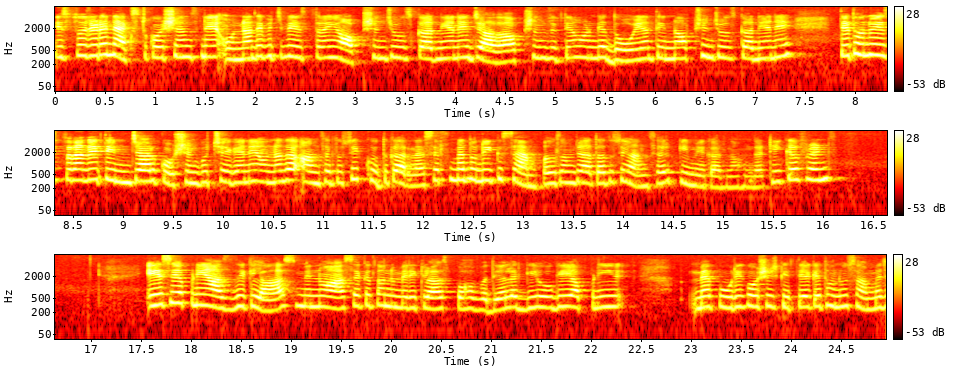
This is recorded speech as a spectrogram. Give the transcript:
ਇਸ ਤੋਂ ਜਿਹੜੇ ਨੈਕਸਟ ਕੁਐਸਚਨਸ ਨੇ, ਉਹਨਾਂ ਦੇ ਵਿੱਚ ਵੀ ਇਸ ਤਰ੍ਹਾਂ ਹੀ ਆਪਸ਼ਨ ਚੂਜ਼ ਕਰਨੀਆਂ ਨੇ, ਜ਼ਿਆਦਾ ਆਪਸ਼ਨਸ ਦਿੱਤੀਆਂ ਹੋਣਗੀਆਂ, ਦੋ ਜਾਂ ਤਿੰਨ ਆਪਸ਼ਨ ਚੂਜ਼ ਕਰਨੀਆਂ ਨੇ। ਤੇ ਤੁਹਾਨੂੰ ਇਸ ਤਰ੍ਹਾਂ ਦੇ ਤਿੰਨ ਚਾਰ ਕੁਐਸਚਨ ਪੁੱਛੇ ਗਏ ਨੇ, ਉਹਨਾਂ ਦਾ ਆਨਸਰ ਤੁਸੀਂ ਖੁਦ ਕਰਨਾ। ਸਿਰਫ ਮੈਂ ਤੁਹਾਨੂੰ ਇੱਕ ਸੈਂਪਲ ਸਮਝਾਤਾ, ਤੁਸੀਂ ਆਨਸਰ ਕਿਵੇਂ ਕਰਨਾ ਹੁੰਦਾ, ਠੀਕ ਹੈ ਫਰੈਂਡਸ ਇਹ ਸੀ ਆਪਣੀ ਅੱਜ ਦੀ ਕਲਾਸ ਮੈਨੂੰ ਆਸ ਹੈ ਕਿ ਤੁਹਾਨੂੰ ਮੇਰੀ ਕਲਾਸ ਬਹੁਤ ਵਧੀਆ ਲੱਗੀ ਹੋਗੀ ਆਪਣੀ ਮੈਂ ਪੂਰੀ ਕੋਸ਼ਿਸ਼ ਕੀਤੀ ਹੈ ਕਿ ਤੁਹਾਨੂੰ ਸਮਝ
